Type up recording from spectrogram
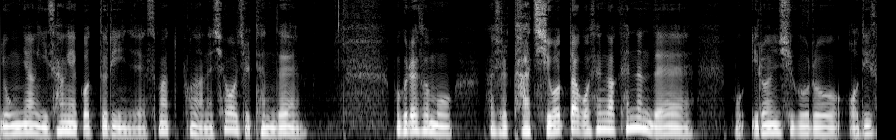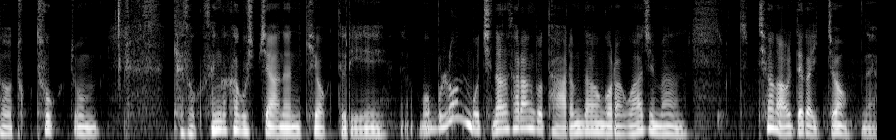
용량 이상의 것들이 이제 스마트폰 안에 채워질 텐데 뭐 그래서 뭐 사실 다 지웠다고 생각했는데 뭐 이런 식으로 어디서 툭툭 좀 계속 생각하고 싶지 않은 기억들이 뭐 물론 뭐 지난 사랑도 다 아름다운 거라고 하지만 튀어나올 때가 있죠. 네.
